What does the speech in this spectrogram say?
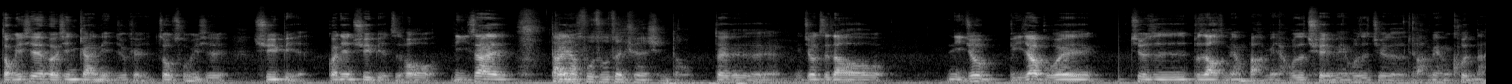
懂一些核心概念，你就可以做出一些区别，关键区别之后，你在大量付出正确的行动。对对对对，你就知道，你就比较不会就是不知道怎么样把妹啊，或者缺妹，或是觉得把妹很困难。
